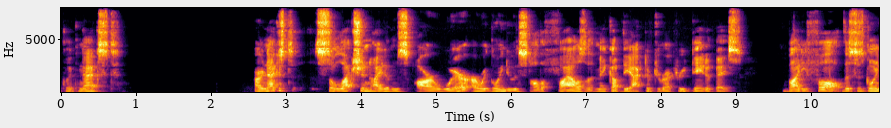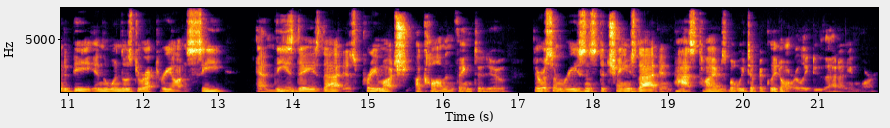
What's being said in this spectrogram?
Click Next. Our next selection items are where are we going to install the files that make up the Active Directory database. By default, this is going to be in the Windows directory on C, and these days that is pretty much a common thing to do. There were some reasons to change that in past times, but we typically don't really do that anymore.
